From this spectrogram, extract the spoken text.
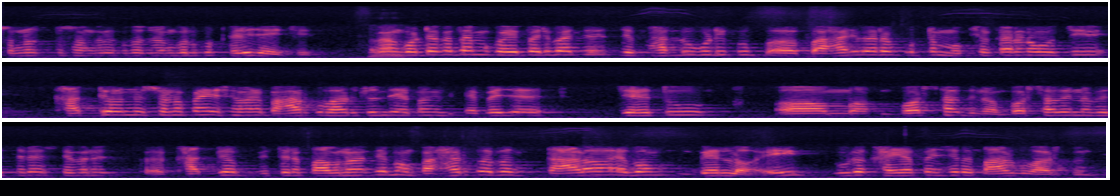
ସଂରକ୍ଷିତ ଜଙ୍ଗଲକୁ ଫେରି ଯାଇଛି ଏବଂ ଗୋଟେ କଥା ଆମେ କହିପାରିବା ଯେ ଭାଲୁ ଗୁଡିକୁ ବାହାରିବାର ଗୋଟେ ମୁଖ୍ୟ କାରଣ ହଉଛି ଖାଦ୍ୟ ଅନ୍ୱେଷଣ ପାଇଁ ସେମାନେ ବାହାରକୁ ବାହାରୁଛନ୍ତି ଏବଂ ଏବେ ଯେହେତୁ ବର୍ଷା ଦିନ ବର୍ଷା ଦିନ ଭିତରେ ସେମାନେ ଖାଦ୍ୟ ଭିତରେ ପାଉନାହାନ୍ତି ଏବଂ ବାହାରକୁ ଏବଂ ତାଳ ଏବଂ ବେଲ ଏଇ ଗୁଡ ଖାଇବା ପାଇଁ ସେ ବାହାରକୁ ବାହାରୁଛନ୍ତି।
